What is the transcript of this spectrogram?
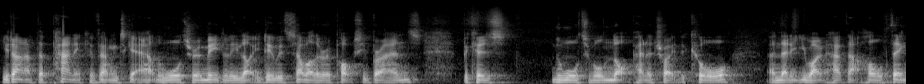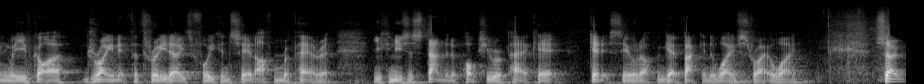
you don't have the panic of having to get out the water immediately like you do with some other epoxy brands because the water will not penetrate the core and then you won't have that whole thing where you've got to drain it for three days before you can seal it up and repair it. You can use a standard epoxy repair kit get it sealed up and get back in the wave straight away. So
